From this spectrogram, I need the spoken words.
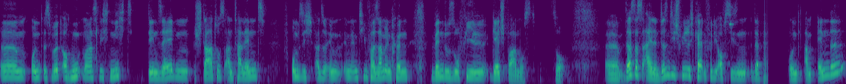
ähm, und es wird auch mutmaßlich nicht denselben Status an Talent um sich, also im, im, im Team versammeln können, wenn du so viel Geld sparen musst. So. Ähm, das ist das eine. Das sind die Schwierigkeiten für die Offseason der Packers. Und am Ende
